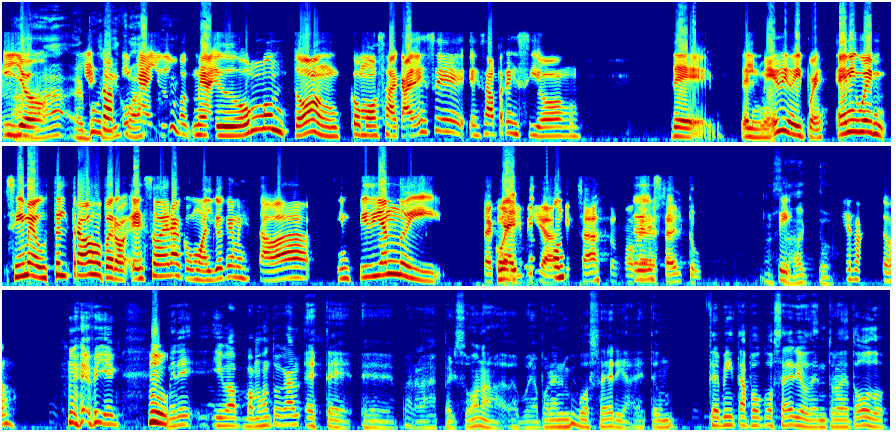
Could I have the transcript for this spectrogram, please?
Y yo, eso a mí me ayudó, me ayudó un montón, como sacar ese, esa presión de, del medio. Y pues, anyway, sí me gusta el trabajo, pero eso era como algo que me estaba impidiendo y... Te cohibía, quizás, como que ser tú. Exacto. exacto. Bien. Mm. Mire, y vamos a tocar, este, eh, para las personas, voy a poner mi voz seria, este, un temita poco serio dentro de todo.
